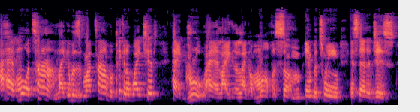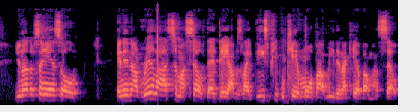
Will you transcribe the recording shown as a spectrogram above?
I had more time. Like it was my time of picking up white chips had grew. I had like like a month or something in between instead of just you know what I'm saying? So and then I realized to myself that day, I was like, these people care more about me than I care about myself.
